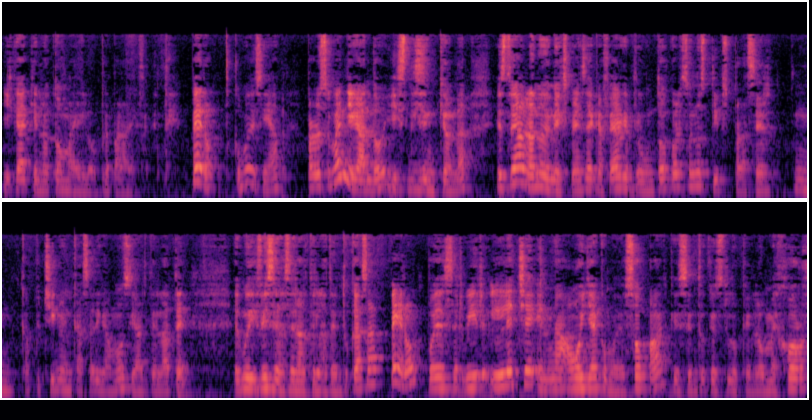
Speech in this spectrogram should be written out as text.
y cada quien lo toma y lo prepara diferente. Pero, como decía, para los que van llegando y dicen qué onda, estoy hablando de mi experiencia de café, alguien preguntó cuáles son los tips para hacer un cappuccino en casa, digamos, y arte latte. Es muy difícil hacer arte latte en tu casa, pero puedes servir leche en una olla como de sopa, que siento que es lo, que, lo mejor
